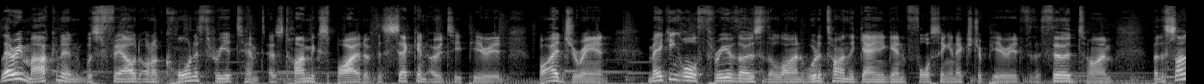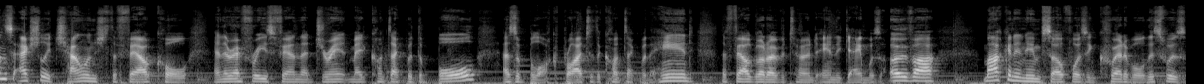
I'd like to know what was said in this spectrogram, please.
Lauri Markkanen was fouled on a corner three attempt as time expired of the second OT period by Durant, making all three of those at the line would have timed the game again, forcing an extra period for the third time. But the Suns actually challenged the foul call, and the referees found that Durant made contact with the ball as a block prior to the contact with the hand. The foul got overturned, and the game was over. Markkanen himself was incredible. This was,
